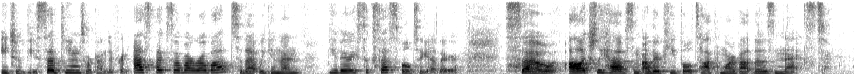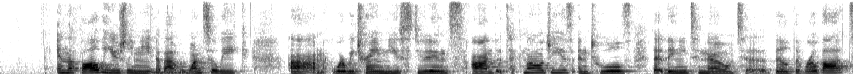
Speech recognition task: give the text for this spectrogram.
Each of these sub-teams work on different aspects of our robot so that we can then be very successful together. So I'll actually have some other people talk more about those next. In the fall, we usually meet about once a week um, where we train new students on the technologies and tools that they need to know to build the robot.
